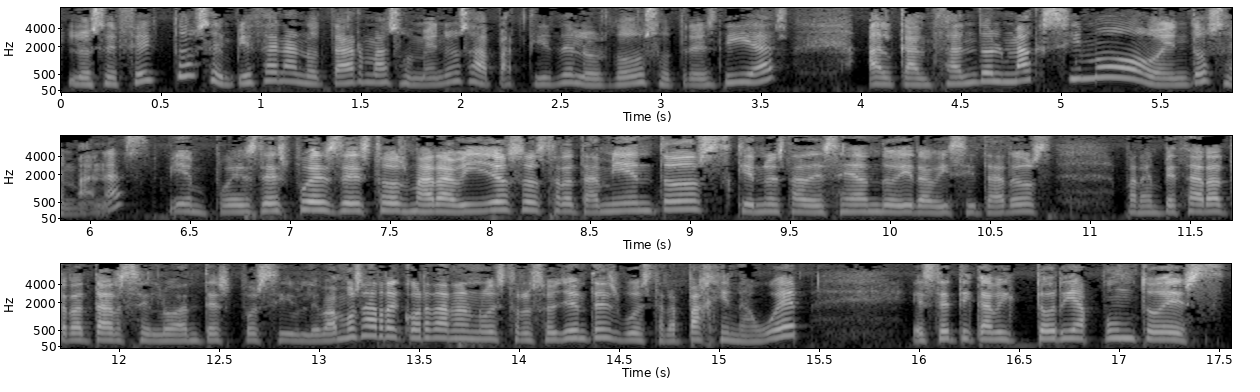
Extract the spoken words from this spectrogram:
Los efectos empiezan a notar más o menos a partir de los dos o tres días, alcanzando el máximo en dos semanas. Bien, pues después de estos maravillosos tratamientos, ¿quién no está deseando ir a visitaros para empezar a tratarse lo antes posible? Vamos a recordar a nuestros oyentes vuestra página web, estéticavictoria.es.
